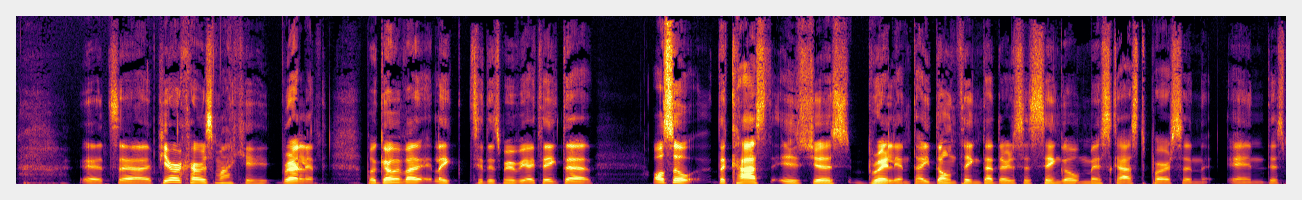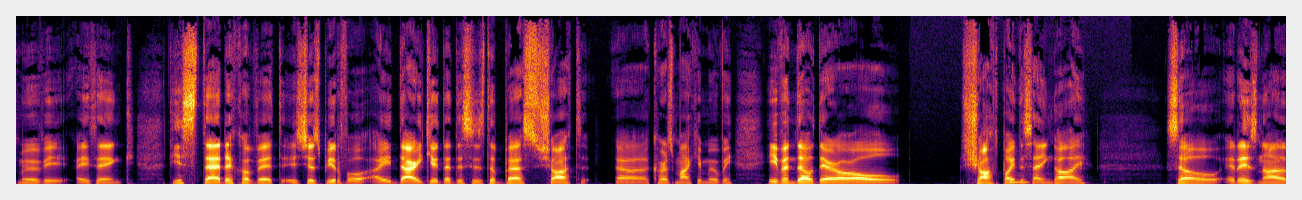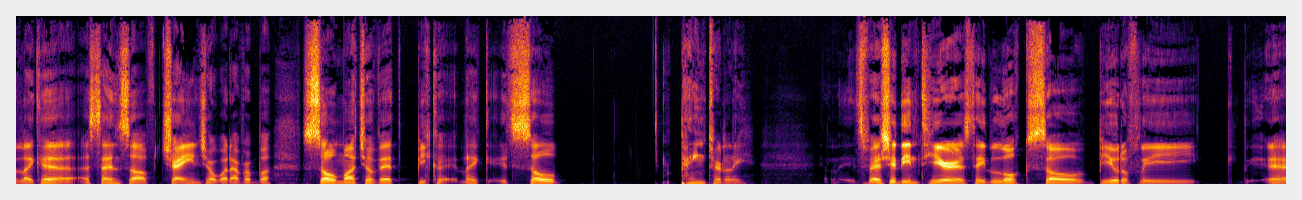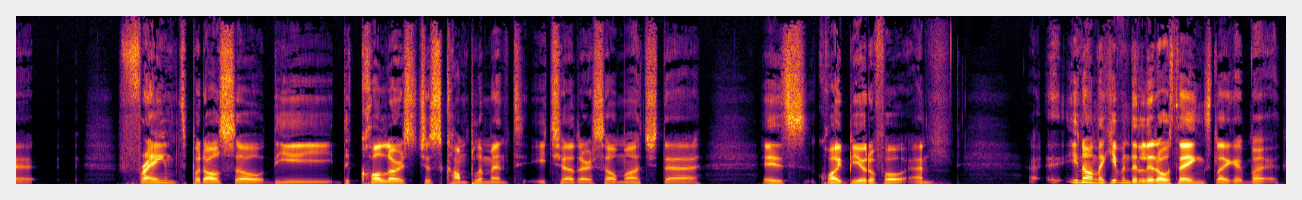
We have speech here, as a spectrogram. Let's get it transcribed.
It's uh, pure Kaurismäki, brilliant. But going back like to this movie, I think that also the cast is just brilliant. I don't think that there's a single miscast person in this movie. I think the aesthetic of it is just beautiful. I'd argue that this is the best shot uh movie, even though they're all shot by the Mm. same guy. So it is not like a, a sense of change or whatever, but so much of it because like it's so painterly, especially the interiors. They look so beautifully uh, framed, but also the the colors just complement each other so much that is quite beautiful and. uh, You know, like even the little things, like but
